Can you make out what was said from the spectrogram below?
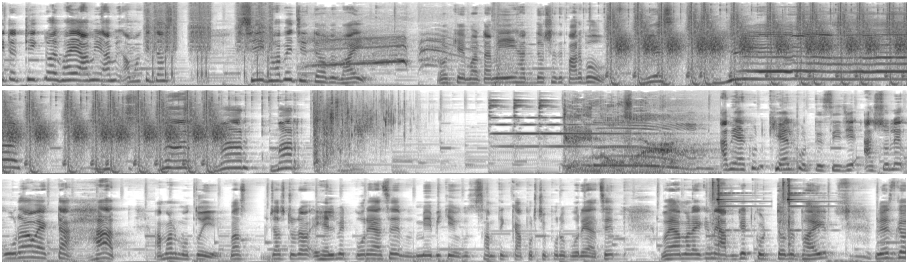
এটা ঠিক নয় ভাই, আমি আমি, আমাকে জাস্ট সেইভাবে যেতে হবে ভাই। ওকে বাট আমি এই হাতদের সাথে পারব? ইয়েস মার মার মার। আমি এখন খেয়াল করতেছি যে আসলে ওরাও একটা হাত। আমার মতোই। জাস্ট ওরা হেলমেট পরে আছে মেবি কেউ সামথিং কাপড় চোপড়ও পরে আছে। ভাই, আমার এখানে আপগ্রেড করতে হবে, ভাই। লেটস গো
